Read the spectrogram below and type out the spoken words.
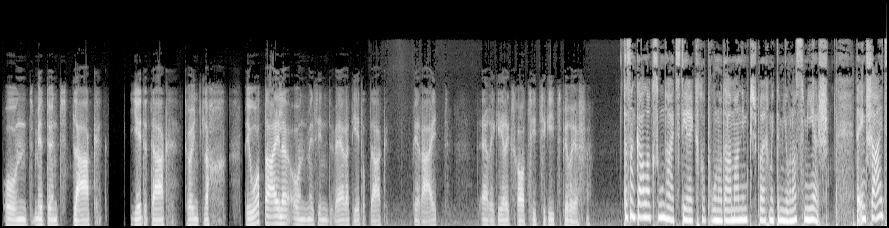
Und wir tun die Lage jeden Tag gründlich beurteilen und wir sind während jeder Tag bereit, eine Regierungsratssitzung einzuberufen. Der St. Galler Gesundheitsdirektor Bruno Damann im Gespräch mit dem Jonas Mielsch. Der Entscheid,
